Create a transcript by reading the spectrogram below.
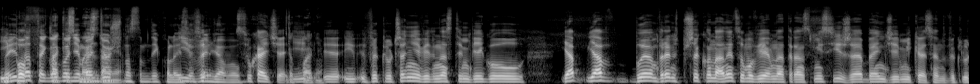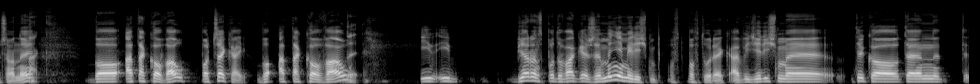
No i, po- dlatego go nie będzie już w następnej I kolejce wy, sędziował. słuchajcie, i, Dokładnie. i, i wykluczenie w 11 biegu. Ja, ja byłem wręcz przekonany, co mówiłem na transmisji, że będzie Mikkelsen wykluczony, Tak. bo atakował, poczekaj, bo atakował i, i biorąc pod uwagę, że my nie mieliśmy pow- powtórek, a widzieliśmy tylko ten t-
